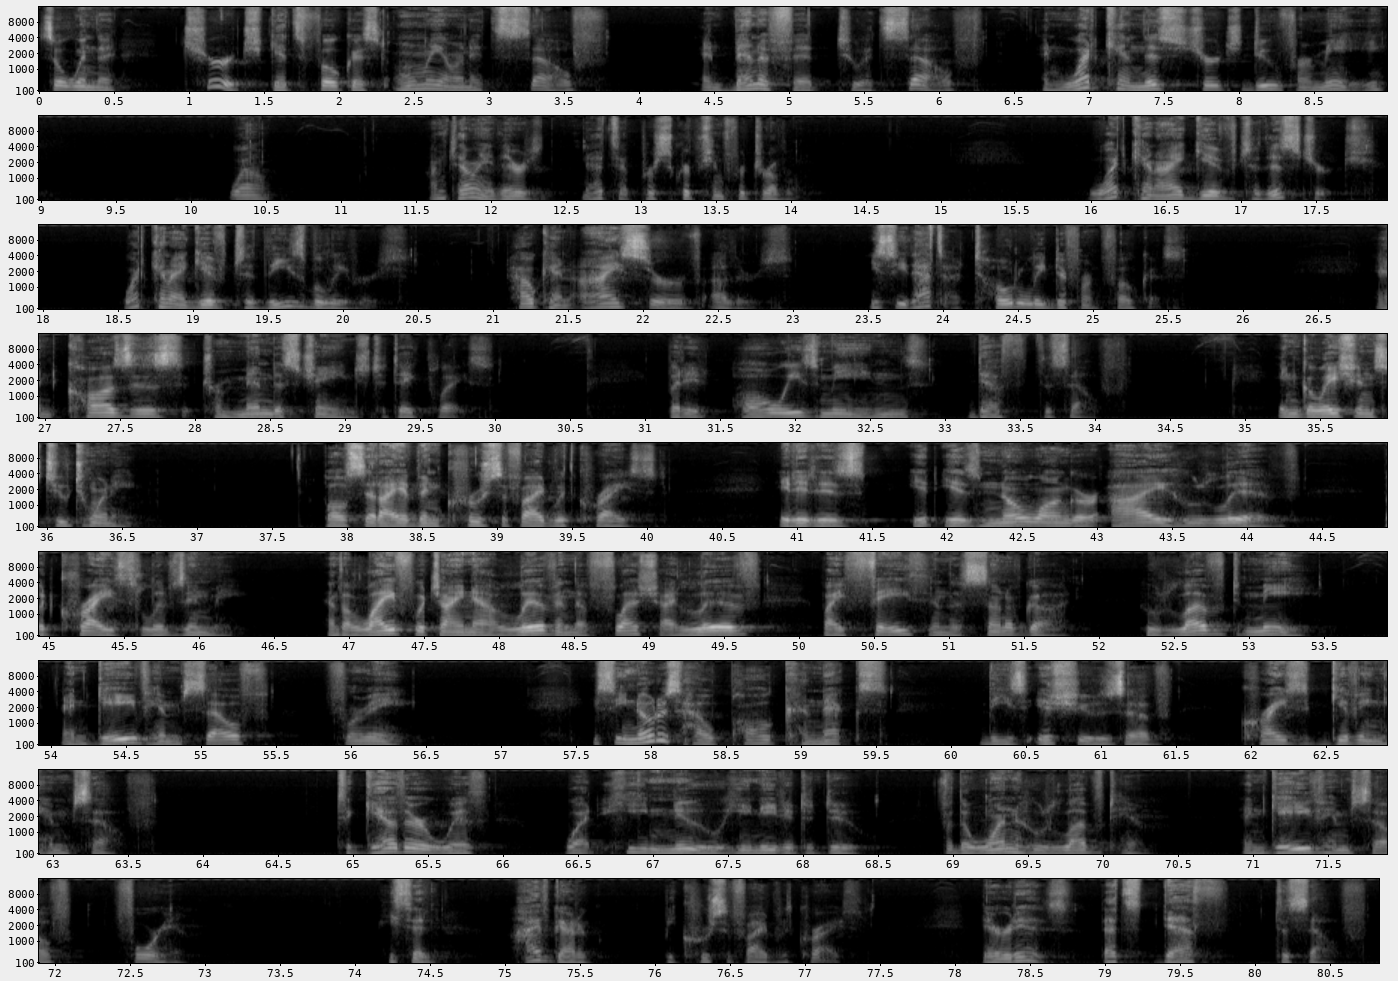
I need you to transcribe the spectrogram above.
So when the church gets focused only on itself and benefit to itself, and what can this church do for me? Well, I'm telling you, there's, that's a prescription for trouble. What can I give to this church? What can I give to these believers? How can I serve others? You see, that's a totally different focus and causes tremendous change to take place but it always means death to self. In Galatians 2:20, Paul said, "I have been crucified with Christ. It is it is no longer I who live, but Christ lives in me. And the life which I now live in the flesh I live by faith in the Son of God, who loved me and gave himself for me." You see, notice how Paul connects these issues of Christ giving himself together with what he knew he needed to do for the one who loved him and gave himself for him. He said, I've got to be crucified with Christ. There it is. That's death to self.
